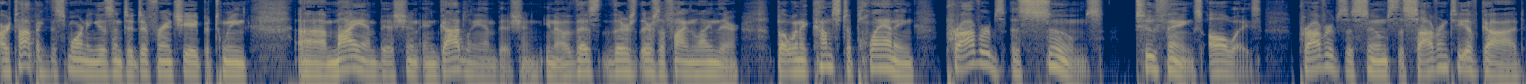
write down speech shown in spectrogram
our topic this morning isn't to differentiate between uh, my ambition and godly ambition. You know, there's there's there's a fine line there, but when it comes to planning, Proverbs assumes two things always. Proverbs assumes the sovereignty of God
